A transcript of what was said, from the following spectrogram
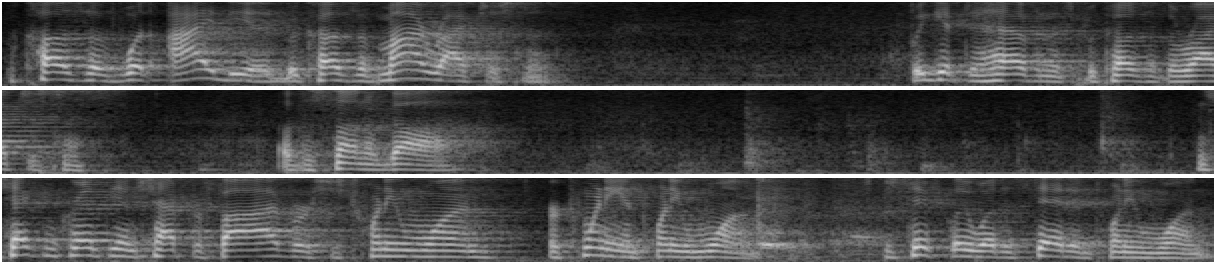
because of what I did, because of my righteousness. If we get to heaven, it's because of the righteousness of the Son of God. In 2 Corinthians chapter 5, verses 21 or 20 and 21, specifically what is said in 21.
